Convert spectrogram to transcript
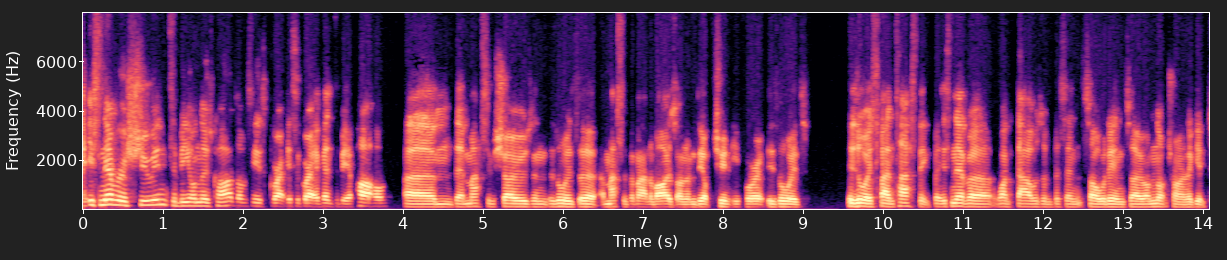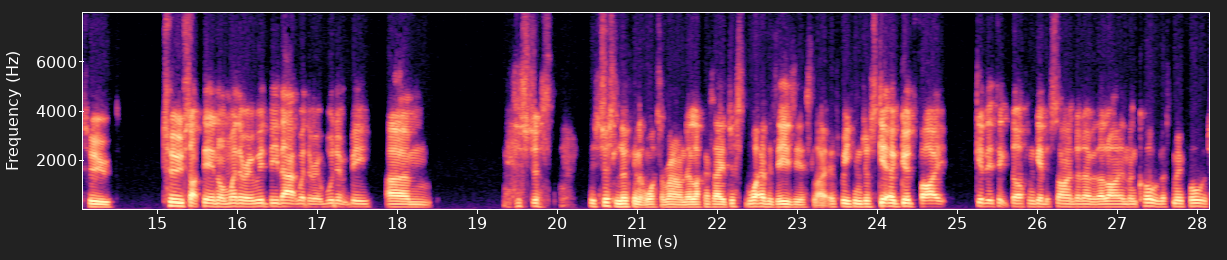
it's never a shoe in to be on those cards. Obviously, it's great. It's a great event to be a part of. Um, they're massive shows, and there's always a, a, massive amount of eyes on them. The opportunity for it is always is always fantastic, but it's never one thousand percent sold in. So I'm not trying to get too too sucked in on whether it would be that, whether it wouldn't be. Um, it's just it's just looking at what's around, and like I say, just whatever's easiest. Like if we can just get a good fight, get it ticked off, and get it signed and over the line, then cool. Let's move forward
